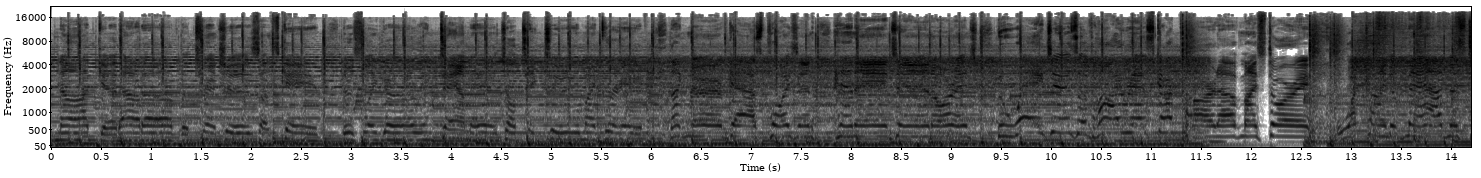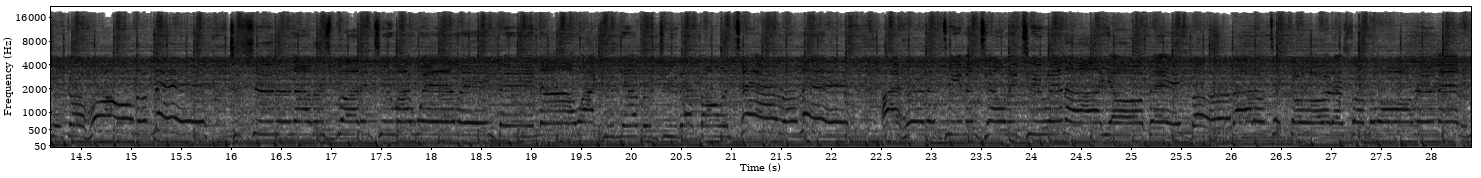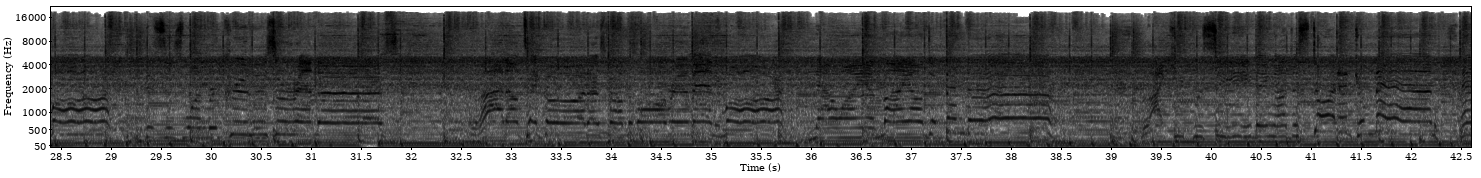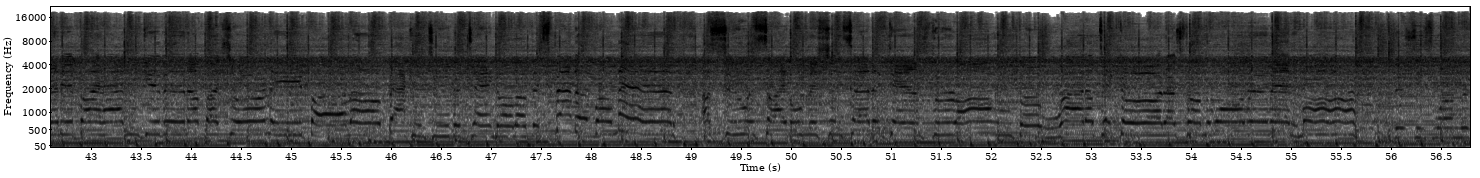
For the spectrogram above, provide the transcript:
did not get out of the trenches unscathed. There's lingering damage I'll take to my grave. Like nerve gas poison and Agent Orange, the wages of high risk are part of my story. What kind of madness?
